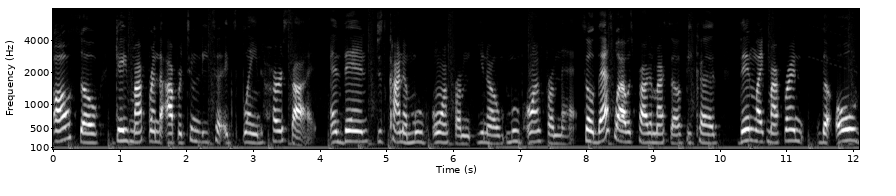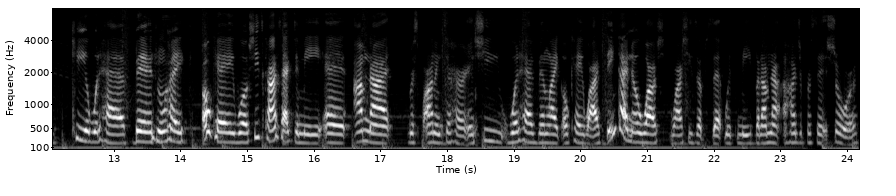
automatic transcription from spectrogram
also gave my friend the opportunity to explain her side and then just kind of move on from you know move on from that. So that's why i was proud of myself because then like my friend the old Kea would have been like okay well she's contacting me and i'm not responding to her and she would have been like okay well i think i know why why she's upset with me but i'm not 100% sure.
